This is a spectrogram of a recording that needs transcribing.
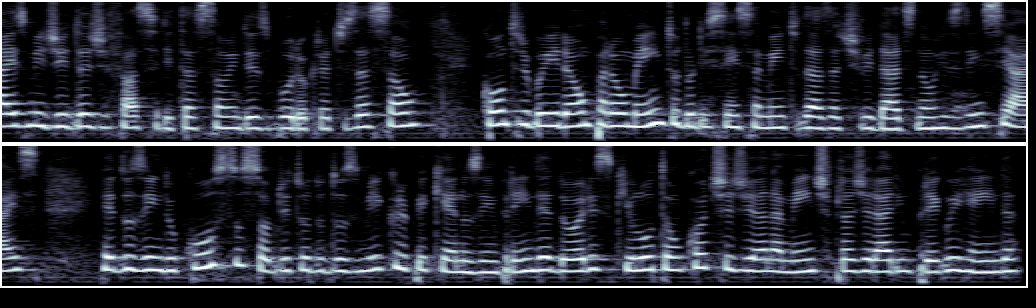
Tais medidas de facilitação e desburocratização contribuirão para o aumento do licenciamento das atividades não residenciais, reduzindo custos, sobretudo dos micro e pequenos empreendedores que lutam cotidianamente para gerar emprego e renda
